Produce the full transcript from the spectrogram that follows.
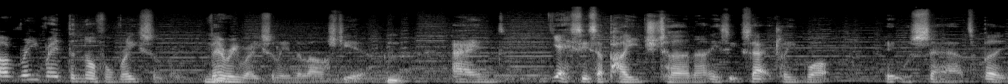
I reread the novel recently, hmm. very recently in the last year, Mm. and yes, it's a page turner. It's exactly what it was set out to be.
